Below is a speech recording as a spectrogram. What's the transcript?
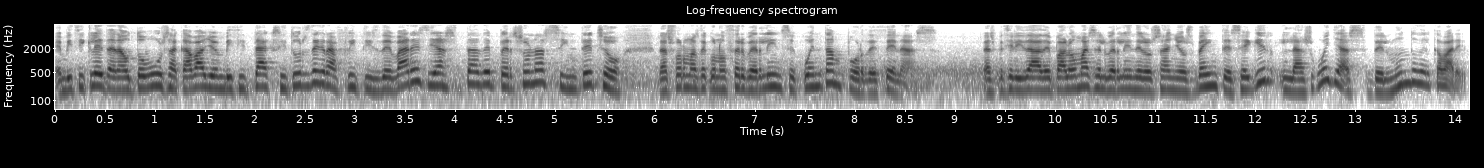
en bicicleta, en autobús, a caballo, en bicitaxi, tours de grafitis, de bares y hasta de personas sin techo. Las formas de conocer Berlín se cuentan por decenas. La especialidad de Paloma es el Berlín de los años 20, seguir las huellas del mundo del cabaret.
